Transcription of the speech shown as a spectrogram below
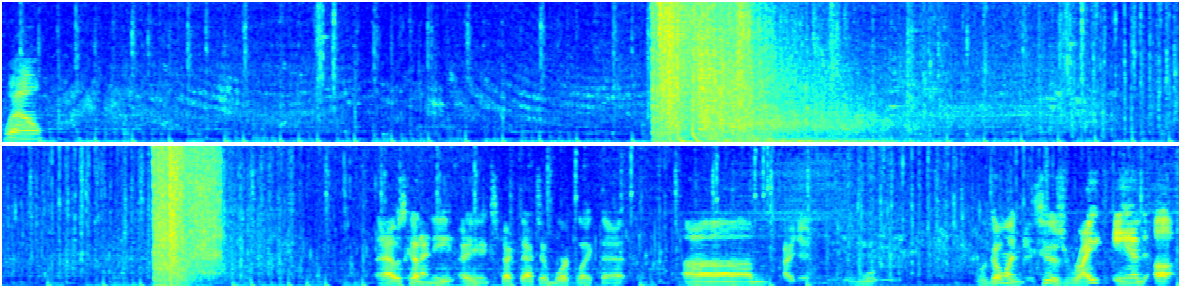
well, That was kind of neat. I didn't expect that to work like that. Um, I, we're going to his right and up.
